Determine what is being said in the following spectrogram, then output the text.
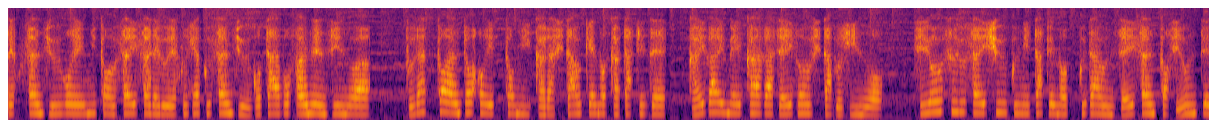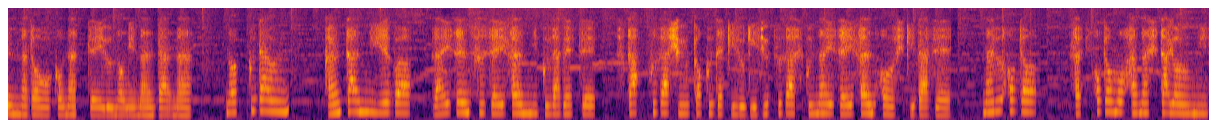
F35A に搭載される F135 ターボファンエンジンは、プラットホイットニーから下請けの形で、海外メーカーが製造した部品を、使用する最終組み立てノックダウン生産と試運転などを行っているのみなんだな。ノックダウン簡単に言えば、ライセンス生産に比べて、スタッフが習得できる技術が少ない生産方式だぜ。なるほど。先ほども話したように、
